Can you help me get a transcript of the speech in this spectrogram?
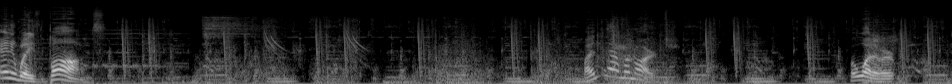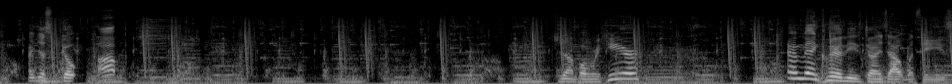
Anyways, bombs. Why didn't that one arch? But whatever. I just go up. Jump over here. And then clear these guys out with these.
